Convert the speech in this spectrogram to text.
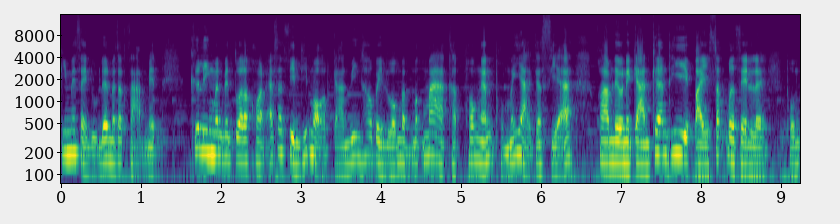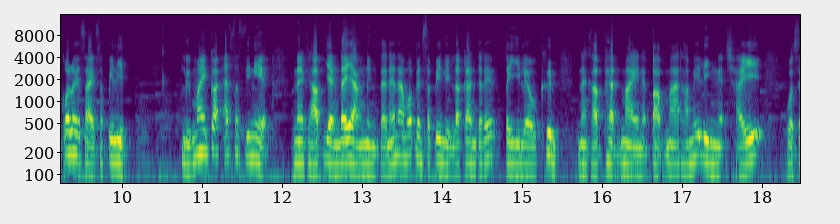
พี่ไม่ใส่ดูดเลือดมาสัก 3 เม็ด คือลิงมันเป็นตัวละครแอสซัสซินที่เหมาะกับการวิ่งเข้าไปล้วงแบบมากๆครับ เพราะงั้นผมไม่อยากจะเสียความเร็วในการเคลื่อนที่ไปสักเปอร์เซ็นต์เลย ผมก็เลยใส่สปิริต หรือไม่ก็ Assassinate นะครับอย่างใดอย่างหนึ่ง แต่แนะนำว่าเป็นสปิริตแล้วกันจะได้ตีเร็วขึ้นนะครับแพทใหม่เนี่ยปรับมาทำให้ลิงเนี่ยใช้กดส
